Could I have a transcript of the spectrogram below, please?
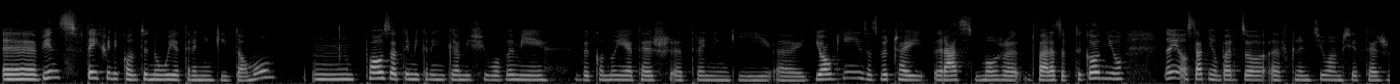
E, więc w tej chwili kontynuuję treningi w domu. Mm, poza tymi treningami siłowymi wykonuję też e, treningi e, jogi, zazwyczaj raz, może dwa razy w tygodniu. No i ostatnio bardzo wkręciłam się też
